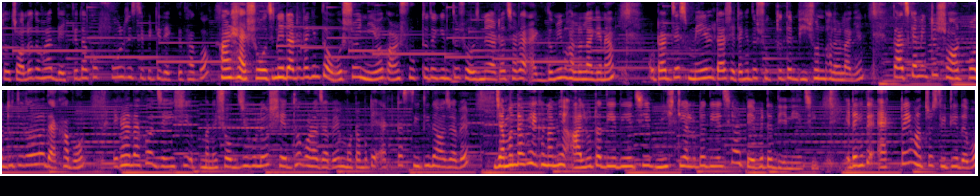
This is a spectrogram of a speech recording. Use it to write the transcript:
তো চলো তোমরা দেখতে থাকো ফুল রেসিপিটি দেখতে থাকো। আর হ্যাঁ সজনে ডাটাটা কিন্তু অবশ্যই নিও, কারণ শুক্তোতে কিন্তু সজনে ডাটা ছাড়া একদমই ভালো লাগে না। ওটার যে স্মেলটা সেটা কিন্তু শুক্তোতে ভীষণ ভালো লাগে। তো আজকে আমি একটু শর্ট পদ্ধতিতেও দেখাবো। এখানে দেখো যেই মানে সবজিগুলো সেদ্ধ করা যাবে, মোটামুটি একটা সিটি দেওয়া যাবে। যেমন দেখো, এখানে আমি আলুটা দিয়ে দিয়েছি, মিষ্টি আলুটা দিয়েছি আর পেঁপেটা দিয়ে নিয়েছি। এটা কিন্তু একটাই মাত্র সিটি দেবো,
